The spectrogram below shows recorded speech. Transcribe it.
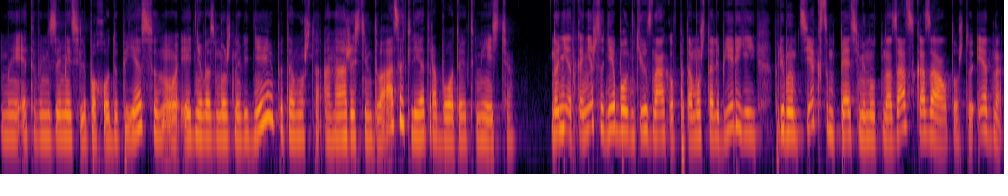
Мы этого не заметили по ходу пьесы, но Эдне, возможно, виднее, потому что она же с ним 20 лет работает вместе. Но нет, конечно, не было никаких знаков, потому что Альбери ей прямым текстом пять минут назад сказал то, что «Эдна,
